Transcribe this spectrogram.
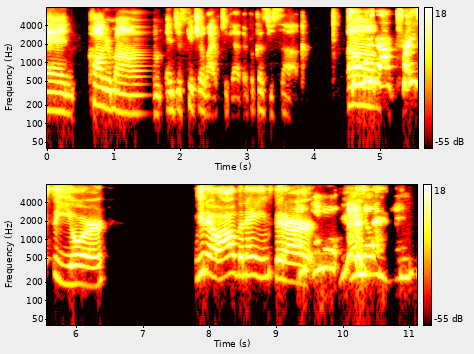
and call your mom and just get your life together because you suck. So, um, what about Tracy or you know, all the names that are. I, know, I know, man,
